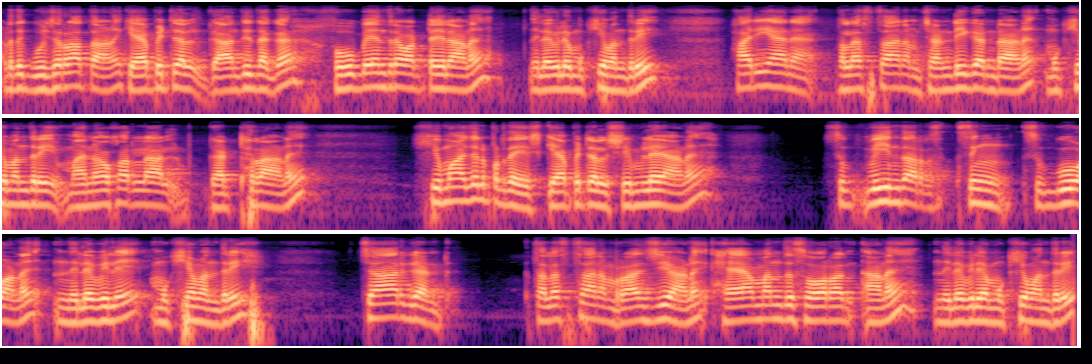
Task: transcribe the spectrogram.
അടുത്ത് ഗുജറാത്താണ് ക്യാപിറ്റൽ ഗാന്ധിനഗർ. ഭൂപേന്ദ്ര പട്ടേലാണ് നിലവിലെ മുഖ്യമന്ത്രി. ഹരിയാന തലസ്ഥാനം ചണ്ഡീഗഡാണ് മുഖ്യമന്ത്രി മനോഹർ ലാൽ ഖട്ടറാണ്. ഹിമാചൽ പ്രദേശ് ക്യാപിറ്റൽ ഷിംലയാണ്. സുഖ്വീന്ദർ സിംഗ് സുഗുവാണ് നിലവിലെ മുഖ്യമന്ത്രി. ജാർഖണ്ഡ് തലസ്ഥാനം റാഞ്ചിയാണ്. ഹേമന്ത് സോറൻ ആണ് നിലവിലെ മുഖ്യമന്ത്രി.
